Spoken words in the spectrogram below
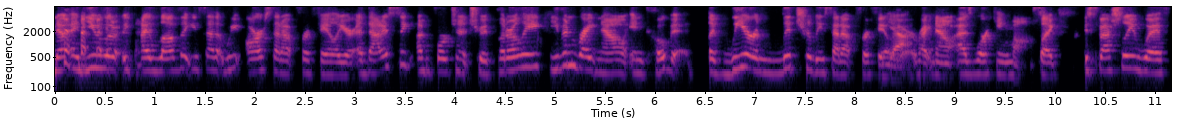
no, and you, I love that you said that we are set up for failure. And that is the unfortunate truth. Literally, even right now in COVID, like we are literally set up for failure yeah. right now as working moms. Like, especially with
